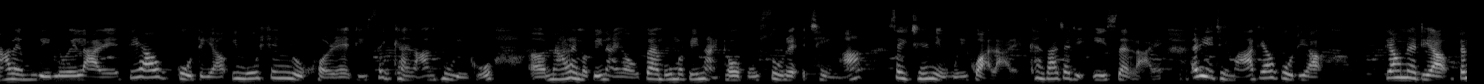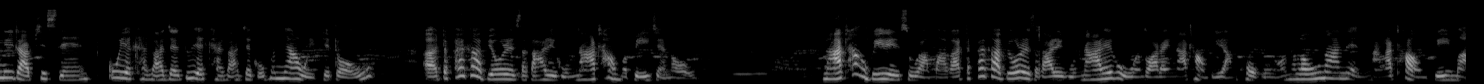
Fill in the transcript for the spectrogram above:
နားလည်မှုတွေလွဲလာတယ်တယောက်ကိုတယောက် emotion လို့ခေါ်တဲ့ဒီစိတ်ခံစားမှုတွေကိုအာနားလည်မပေးနိုင်တော့ဘူးပံ့ပိုးမပေးနိုင်တော့ဘူးဆိုတဲ့အချိန်မှာစိတ်ချင်းတွေဝေးကွာလာတယ်ခံစားချက်တွေအေးဆက်လာတယ်အဲ့ဒီအချိန်မှာတယောက်ကိုတယောက် တယောက်နဲ့တယောက်တနေ့တာဖြစ်စဉ်ကိုယ့်ရဲ့ခံစားချက်သူ့ရဲ့ခံစားချက်ကိုမမျှဝေဖြစ်တော့ဘူးအာတစ်ဖက်ကပြောတဲ့စကားတွေကိုနားထောင်မပေးကြတော့ဘူးနားထောင်ပေးတယ်ဆိုတာမှာကတစ်ဖက်ကပြောတဲ့စကားတွေကိုနားထဲကိုဝင်သွားတိုင်းနားထောင်ပေးတာမဟုတ်ဘူးเนาะနှလုံးသားနဲ့နားထောင်ပေးမှ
